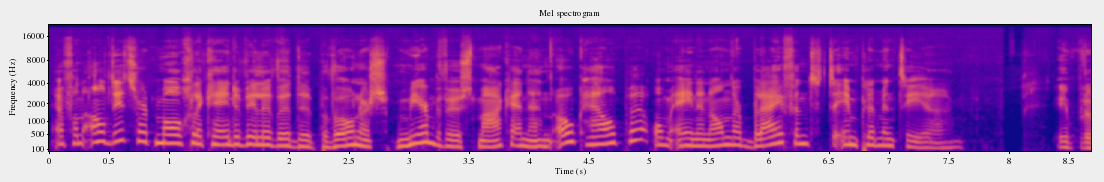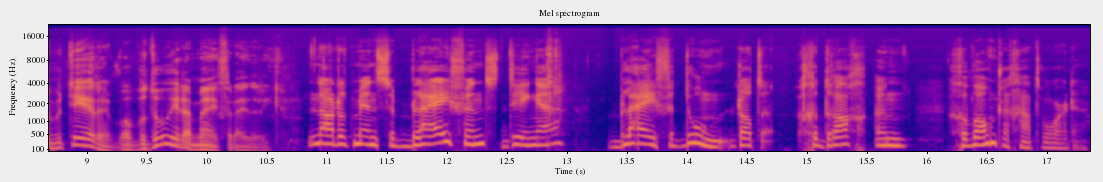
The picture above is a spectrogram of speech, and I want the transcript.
En van al dit soort mogelijkheden willen we de bewoners meer bewust maken en hen ook helpen om een en ander blijvend te implementeren. Implementeren, wat bedoel je daarmee, Frederik? Nou, dat mensen blijvend dingen blijven doen. Dat gedrag een gewoonte gaat worden.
